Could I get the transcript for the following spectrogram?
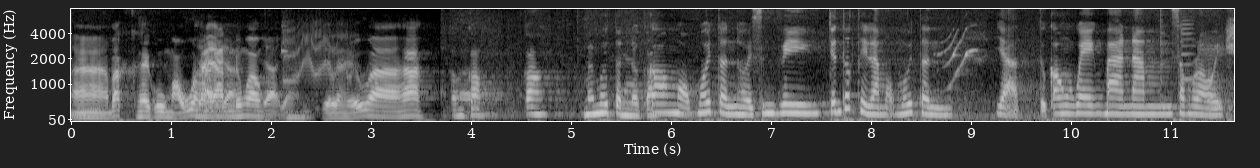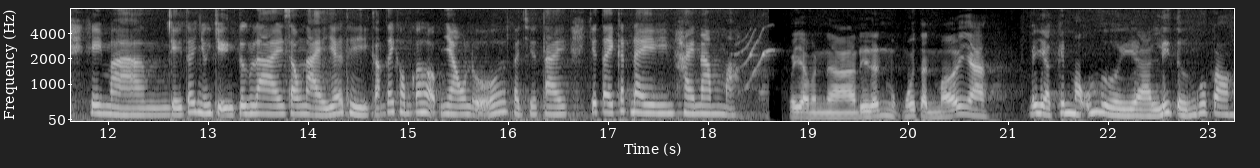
À bắt theo khuôn mẫu của hai dạ, anh dạ, đúng không? Dạ dạ. Vậy là hiểu à, ha. Con con con mấy mối tình rồi con? Con một mối tình hồi sinh viên chính thức thì là một mối tình. Dạ tụi con quen 3 năm xong rồi. Khi mà nghĩ tới những chuyện tương lai sau này á, thì cảm thấy không có hợp nhau nữa và chia tay. Chia tay cách đây 2 năm mà Bây giờ mình à, đi đến một mối tình mới nha. Bây giờ cái mẫu người à, lý tưởng của con.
